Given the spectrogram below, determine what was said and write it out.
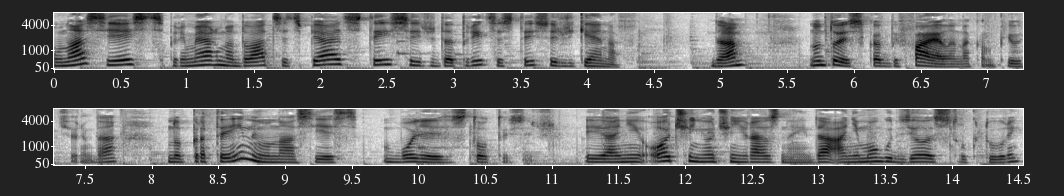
У нас есть примерно 25 тысяч до 30 тысяч генов. Да? Ну, то есть, как бы файлы на компьютере, да. Но протеины у нас есть более 100 тысяч. И они очень-очень разные, да. Они могут делать структуры.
